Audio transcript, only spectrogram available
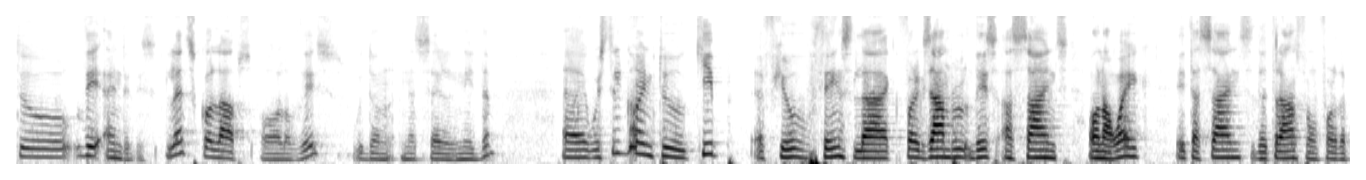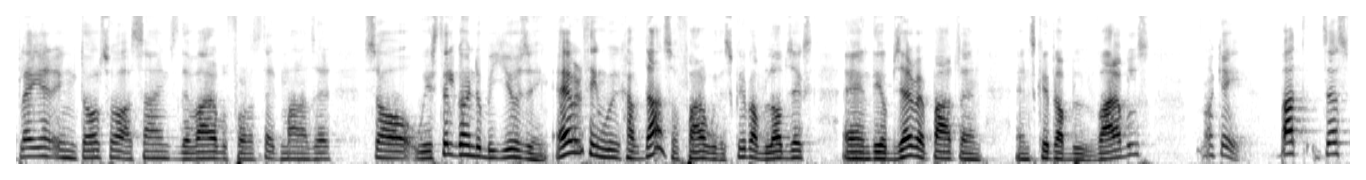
to the entities. Let's collapse all of this. We don't necessarily need them. Uh, we're still going to keep a few things like, for example, this assigns on awake, it assigns the transform for the player and it also assigns the variable for the state manager. So we're still going to be using everything we have done so far with the scriptable objects and the observer pattern and scriptable variables. Okay, but just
